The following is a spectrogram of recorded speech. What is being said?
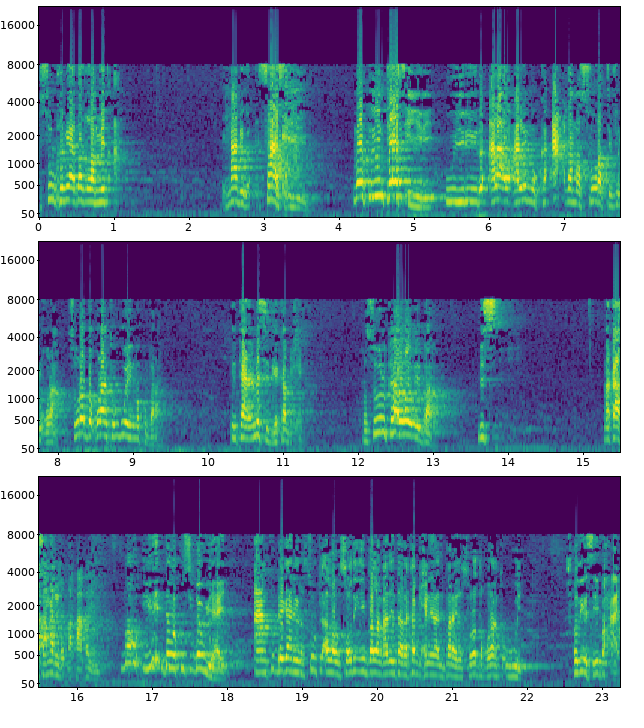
Rasuulka miyaa dad la mid ah? Nabigu saas yidhi. Markuu intaas yidhi uu yidhi yidhi alaa ucallimuka acdama suuratin fi lqur'aan suuradda qur'aanka ugu weyn maku bara intaanan masjidka ka bixin. Rasuulka allow ibar bis markaasaa nabiga dhaqaaqay. Mar iridaba ku sii dhow yahay. Aan ku dhegaanay rasuulka alla soodig ii ballan qaad intaada ka bixin inaad baraydo suuradda qur'aanka ugu weyn. Soodiga sii baxay.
